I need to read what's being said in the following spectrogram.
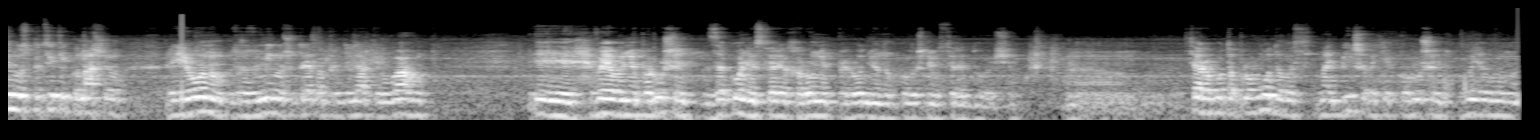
Силу специфіку нашого регіону зрозуміло, що треба приділяти увагу і виявленню порушень законів сфері охорони природнього навколишнього середовища. Е, Ця робота проводилась. Найбільше таких порушень виявлено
